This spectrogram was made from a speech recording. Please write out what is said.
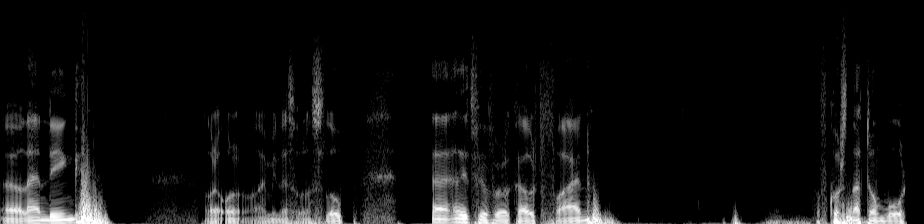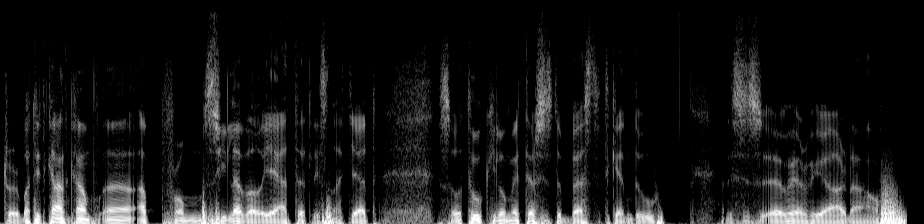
landing, or, or I mean, on a slope, and it will work out fine. Of course not on water but it cannot come uh, up from sea level yet at least not yet. So two kilometers is the best it can do. This is uh, where we are now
